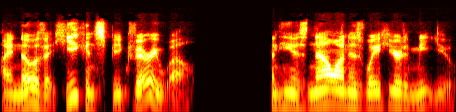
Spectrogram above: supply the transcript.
I know that he can speak very well, and he is now on his way here to meet you.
